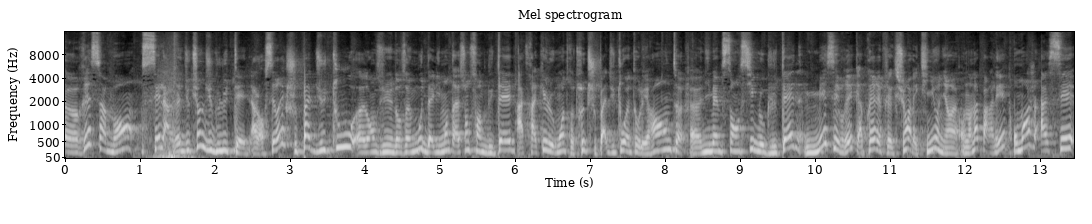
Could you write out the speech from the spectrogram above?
euh, récemment, c'est la réduction du gluten. Alors c'est vrai que je suis pas du tout euh, dans, une, dans un mood d'alimentation sans gluten, à traquer le moindre truc, je suis pas du tout intolérante, euh, ni même sensible au gluten, mais c'est vrai qu'après réflexion avec Tini, on, on, en a parlé, on mange assez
